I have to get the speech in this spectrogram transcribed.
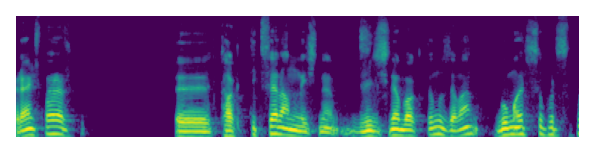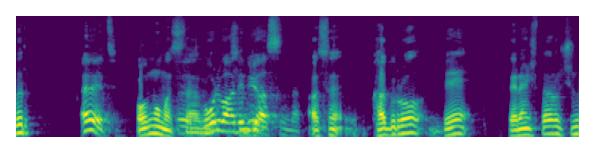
French Varar e, taktiksel anlayışına, dizilişine baktığımız zaman bu maç 0-0 Evet. olmaması evet lazım. gol vaat ediyor aslında. Aslında kadro ve Ferenc Varoş'un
